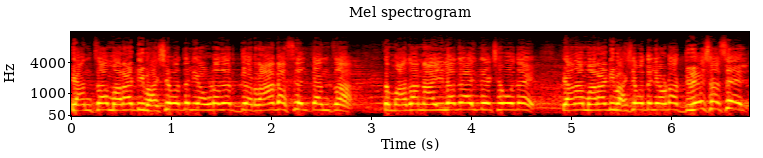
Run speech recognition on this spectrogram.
त्यांचा मराठी भाषेबद्दल एवढा जर राग असेल त्यांचा तर माझा नाईलाज आहे अध्यक्ष महोदय. त्यांना मराठी भाषेबद्दल एवढा द्वेष असेल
